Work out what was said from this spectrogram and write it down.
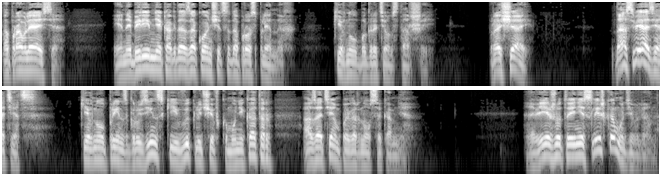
«Поправляйся и набери мне, когда закончится допрос пленных», — кивнул Багратион-старший. «Прощай». «До связи, отец», — кивнул принц грузинский, выключив коммуникатор — а затем повернулся ко мне. «Вижу, ты не слишком удивлен.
